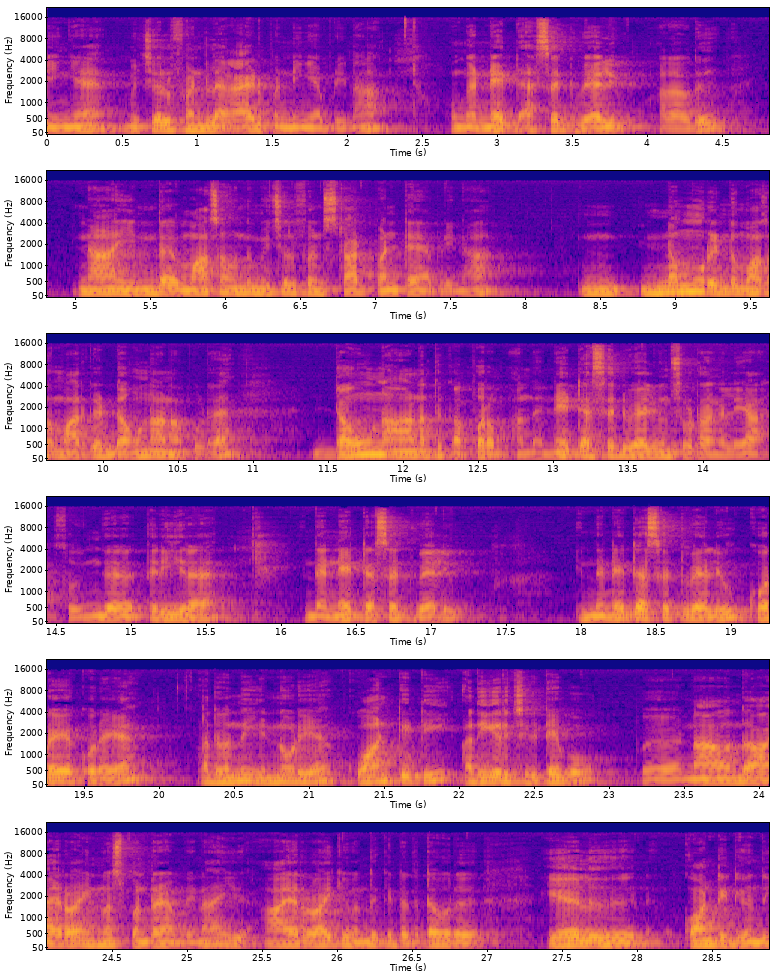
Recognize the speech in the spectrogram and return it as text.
நீங்கள் மியூச்சுவல் ஃபண்டில் ஆட் பண்ணீங்க அப்படின்னா உங்கள் நெட் அசெட் வேல்யூ அதாவது நான் இந்த மாதம் வந்து மியூச்சுவல் ஃபண்ட் ஸ்டார்ட் பண்ணிட்டேன் அப்படின்னா இன்னமும் ரெண்டு மாதம் மார்க்கெட் டவுன் ஆனால் கூட டவுன் ஆனதுக்கு அப்புறம் அந்த நெட் அசெட் வேல்யூன்னு சொல்கிறாங்க இல்லையா? ஸோ இங்கே தெரிகிற இந்த நெட் அசெட் வேல்யூ இந்த நெட் அசெட் வேல்யூ குறைய குறைய அது வந்து என்னுடைய குவான்டிட்டி அதிகரிச்சுக்கிட்டே போகும். இப்போ நான் வந்து ஆயரூவா இன்வெஸ்ட் பண்ணுறேன் அப்படின்னா ஆயிரம் ரூபாய்க்கு வந்து கிட்டத்தட்ட ஒரு ஏழு குவான்டிட்டி வந்து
